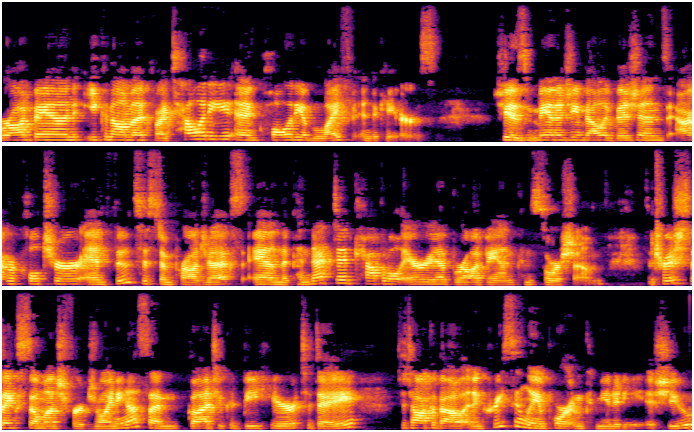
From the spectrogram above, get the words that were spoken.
broadband, economic vitality, and quality of life indicators. She is managing Valley Vision's agriculture and food system projects and the Connected Capital Area Broadband Consortium. So, Trish, thanks so much for joining us. I'm glad you could be here today to talk about an increasingly important community issue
